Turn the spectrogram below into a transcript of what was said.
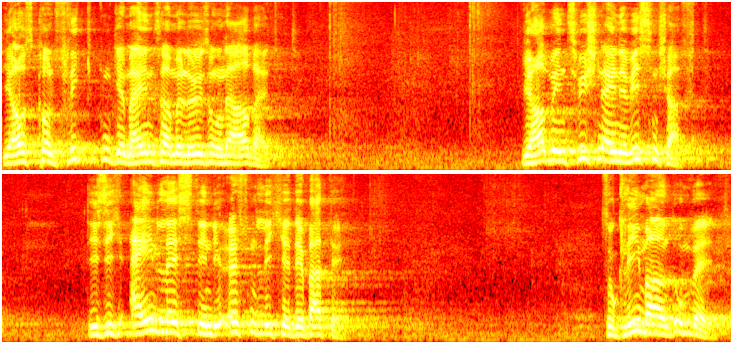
die aus Konflikten gemeinsame Lösungen erarbeitet. Wir haben inzwischen eine Wissenschaft, die sich einlässt in die öffentliche Debatte zu Klima und Umwelt,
